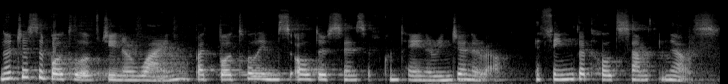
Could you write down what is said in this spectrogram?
Not just a bottle of gin or wine, but bottle in its older sense of container in general, a thing that holds something else.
